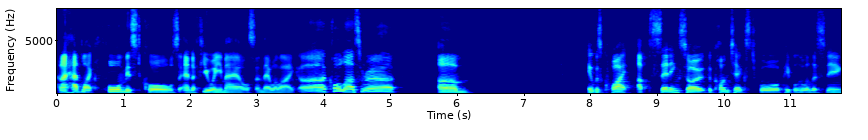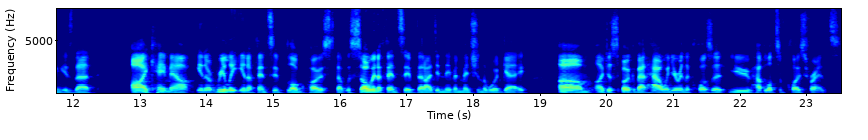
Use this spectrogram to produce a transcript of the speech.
And I had like four missed calls and a few emails, and they were like, uh, call us. rah." Um it was quite upsetting. So the context for people who are listening is that I came out in a really inoffensive blog post that was so inoffensive that I didn't even mention the word gay. Um, I just spoke about how when you're in the closet, you have lots of close friends.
